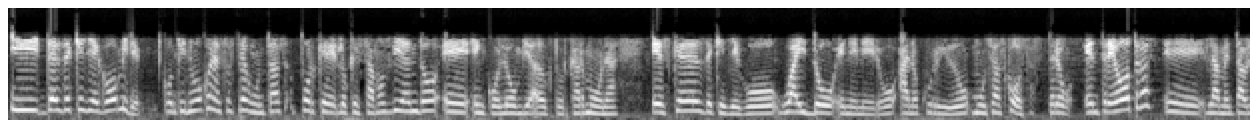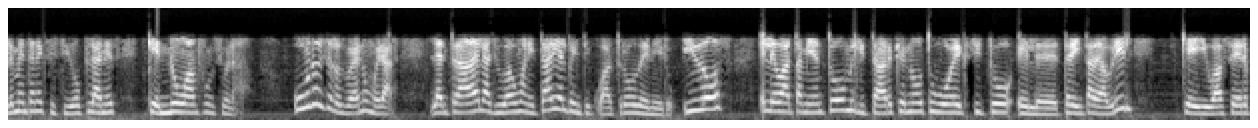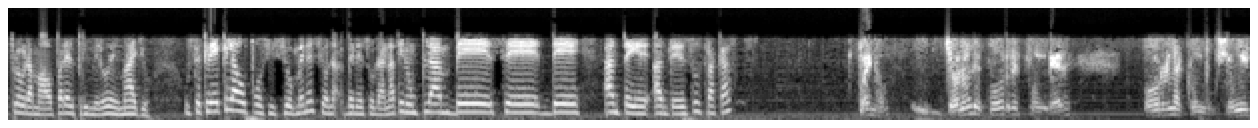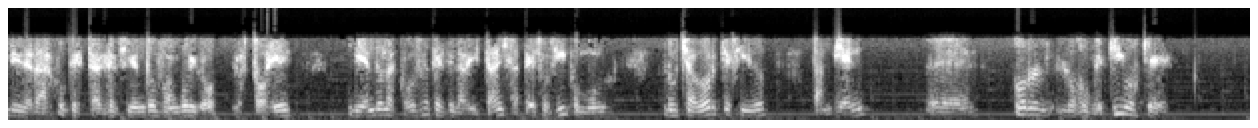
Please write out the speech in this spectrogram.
Y desde que llegó, mire, continúo con estas preguntas porque lo que estamos viendo eh, en Colombia, doctor Carmona, es que desde que llegó Guaidó en enero han ocurrido muchas cosas, pero entre otras, eh, lamentablemente han existido planes que no han funcionado. Uno, y se los voy a enumerar, la entrada de la ayuda humanitaria el 24 de enero. Y dos, el levantamiento militar que no tuvo éxito el 30 de abril que iba a ser programado para el primero de mayo. ¿Usted cree que la oposición venezolana, venezolana tiene un plan B, C, D ante, ante estos fracasos? Bueno, yo no le puedo responder por la conducción y liderazgo que está ejerciendo Juan Guaidó. Yo estoy viendo las cosas desde la distancia, eso sí, como un luchador que he sido, también eh, por los objetivos que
